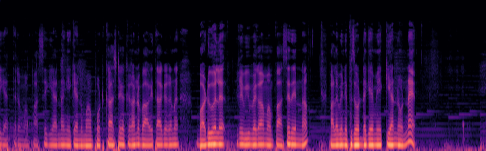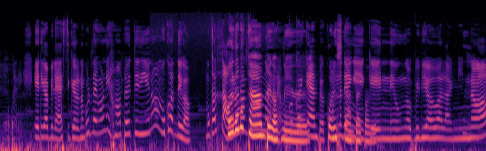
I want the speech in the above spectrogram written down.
ඒටි ඇත්තරම පස්සේ කියන්න එකැනම පොඩ්කාස්ට එක කරන්න භාවිතා කරන බඩුවල රිවීව එක මං පස්සේ දෙන්න පලවෙන එපිසෝඩ්ඩක මේ කියන්න ඔන්න ඒටික අපි ලෑස්ති කරනකොට දැගොන හා පැත්ති තියෙනවා මොකක් දෙක මොකත් ඔය දැන කෑම්ප් එකක් නේද? කෑම්ප දැන් කෑම්ප් එකක් වගේ. ඒකෙන්නෙවුම් අපි දියාව ලඟින්නවා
